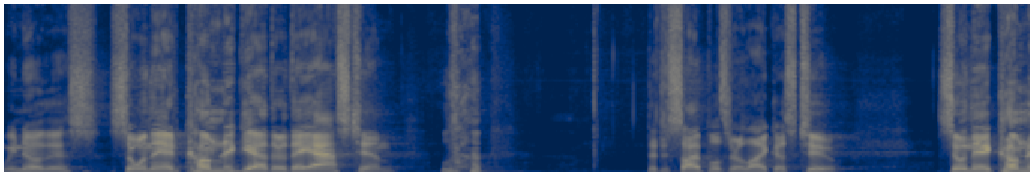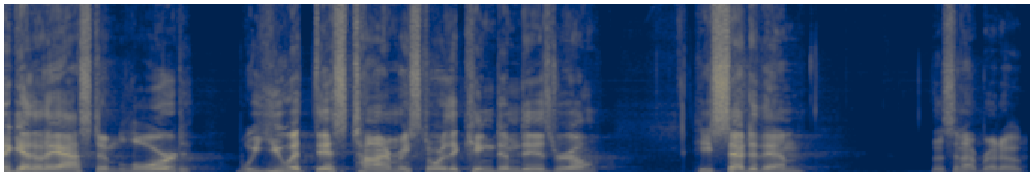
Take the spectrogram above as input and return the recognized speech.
We know this. So when they had come together, they asked him, the disciples are like us too. So when they had come together, they asked him, Lord, will you at this time restore the kingdom to Israel? He said to them, Listen up, Red Oak.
